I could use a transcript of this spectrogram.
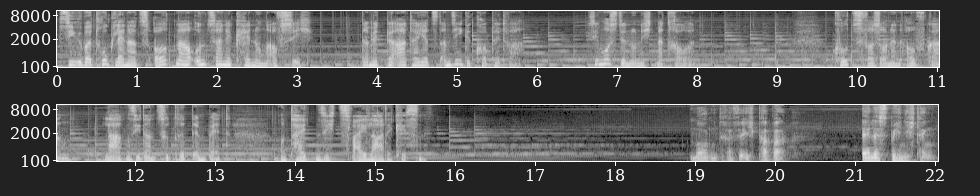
Sie übertrug Lennarts Ordner und seine Kennung auf sich, damit Beata jetzt an sie gekoppelt war. Sie musste nun nicht mehr trauern. Kurz vor Sonnenaufgang lagen sie dann zu dritt im Bett und teilten sich zwei Ladekissen. Morgen treffe ich Papa. Er lässt mich nicht hängen.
